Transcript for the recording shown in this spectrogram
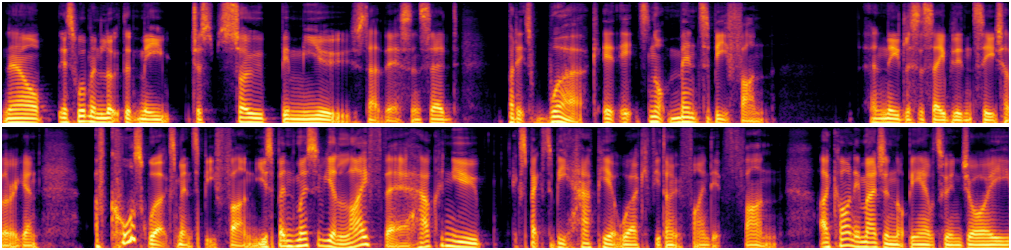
Now, this woman looked at me just so bemused at this and said, But it's work. It, it's not meant to be fun. And needless to say, we didn't see each other again. Of course, work's meant to be fun. You spend most of your life there. How can you expect to be happy at work if you don't find it fun? I can't imagine not being able to enjoy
